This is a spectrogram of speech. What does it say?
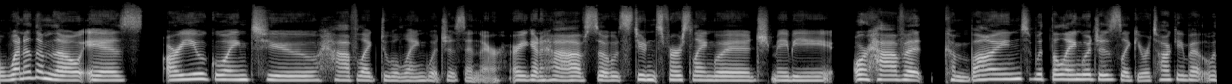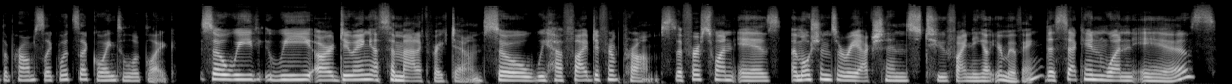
one of them, though, is are you going to have like dual languages in there? Are you going to have so students' first language, maybe, or have it combined with the languages like you were talking about with the prompts? Like, what's that going to look like? So we we are doing a thematic breakdown. So we have five different prompts. The first one is emotions or reactions to finding out you're moving. The second one is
